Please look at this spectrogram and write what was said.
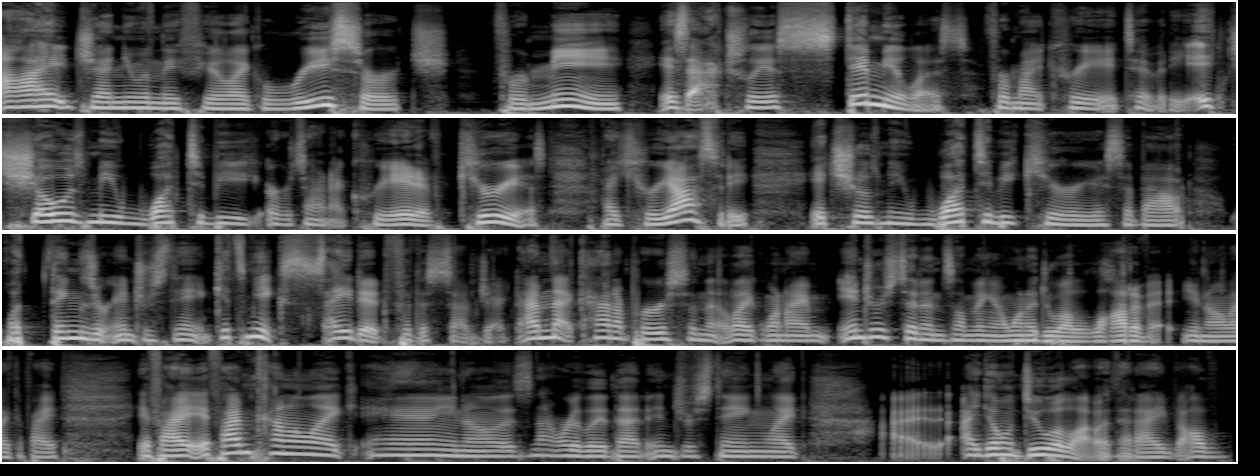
I genuinely feel like research for me is actually a stimulus for my creativity. It shows me what to be, or sorry, not creative, curious, my curiosity. It shows me what to be curious about, what things are interesting. It gets me excited for the subject. I'm that kind of person that like when I'm interested in something, I want to do a lot of it. You know, like if I, if I, if I'm kind of like, eh, you know, it's not really that interesting. Like I, I don't do a lot with it. I, I'll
